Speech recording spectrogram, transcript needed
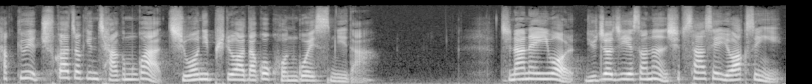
학교에 추가적인 자금과 지원이 필요하다고 권고했습니다. 지난해 2월 뉴저지에서는 14세 여학생이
